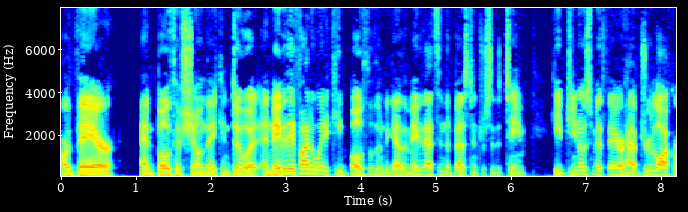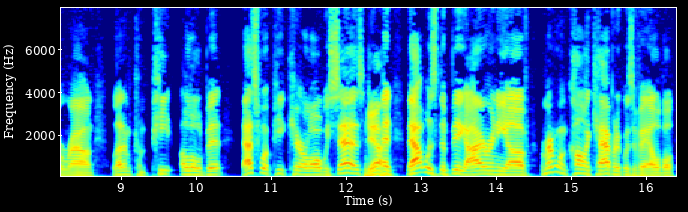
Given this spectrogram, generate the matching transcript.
are there and both have shown they can do it. And maybe they find a way to keep both of them together. Maybe that's in the best interest of the team. Keep Geno Smith there, have Drew Lock around, let him compete a little bit. That's what Pete Carroll always says. Yeah. And that was the big irony of remember when Colin Kaepernick was available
